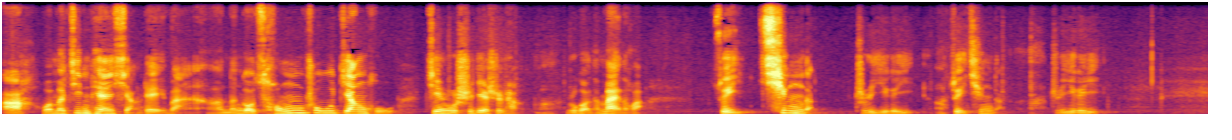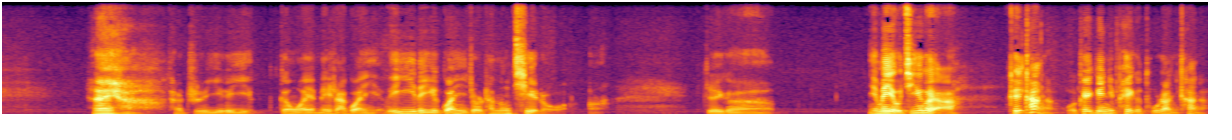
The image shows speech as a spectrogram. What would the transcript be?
啊，我们今天想这一版啊，能够重出江湖，进入世界市场啊，如果它卖的话，最轻的值一个亿啊，最轻的啊，值一个亿。哎呀，它值一个亿，跟我也没啥关系，唯一的一个关系就是它能气着我啊。这个你们有机会啊，可以看看，我可以给你配个图让你看看。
